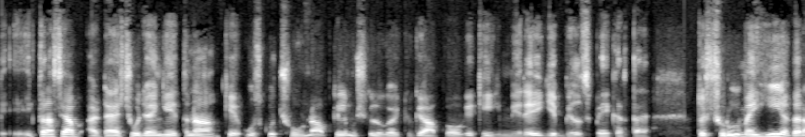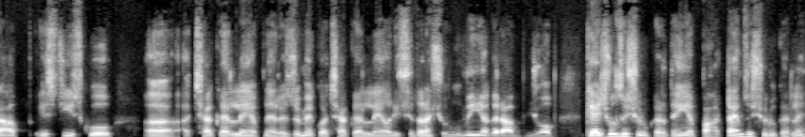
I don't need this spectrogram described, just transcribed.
ایک طرح سے آپ اٹیچ ہو جائیں گے اتنا کہ اس کو چھوڑنا آپ کے لیے مشکل ہوگا کیونکہ آپ کہو گے کہ میرے یہ بلز پے کرتا ہے۔ تو شروع میں ہی اگر آپ اس چیز کو اچھا کر لیں، اپنے ریزومے کو اچھا کر لیں اور اسی طرح شروع میں ہی اگر آپ جاب کیجول سے شروع کر دیں یا پارٹ ٹائم سے شروع کر لیں،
